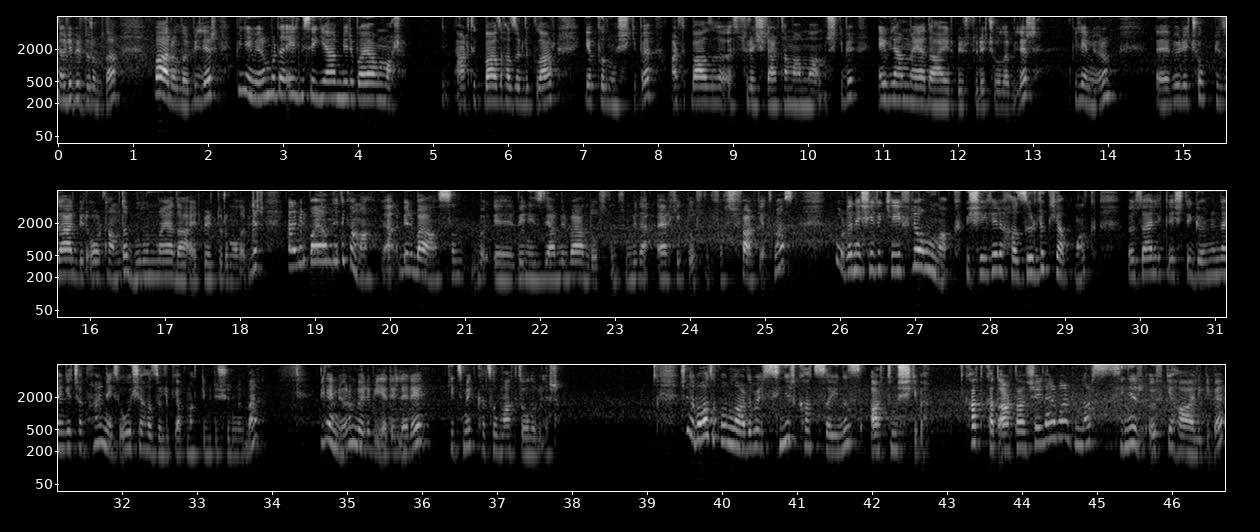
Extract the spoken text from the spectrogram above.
Öyle bir durumda var olabilir. Bilemiyorum burada elbise giyen bir bayan var. Artık bazı hazırlıklar yapılmış gibi. Artık bazı süreçler tamamlanmış gibi. Evlenmeye dair bir süreç olabilir. Bilemiyorum. Ee, böyle çok güzel bir ortamda bulunmaya dair bir durum olabilir. Yani bir bayan dedik ama yani bir bayansın, e, beni izleyen bir bayan dostumsun, bir de erkek dostumsun hiç fark etmez. Burada neşeli, keyifli olmak, bir şeyleri hazırlık yapmak, özellikle işte gönlünden geçen her neyse o işe hazırlık yapmak gibi düşündüm ben. Bilemiyorum böyle bir yerlere gitmek, katılmak da olabilir. Şimdi bazı konularda böyle sinir kat sayınız artmış gibi kat kat artan şeyler var. Bunlar sinir, öfke hali gibi.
